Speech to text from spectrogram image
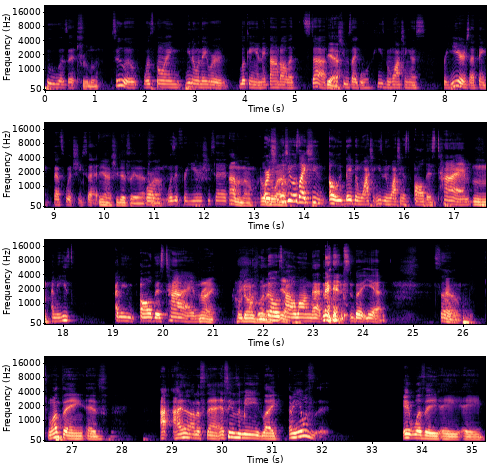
who was it? Sulu. Sulu was going. You know, when they were looking and they found all that stuff. Yeah. And she was like, "Well, he's been watching us for years." I think that's what she said. Yeah, she did say that. Or so was it for years? She said. I don't know. Or she, well, she was like, "She oh, they've been watching. He's been watching us all this time. Mhm. I mean, he's. I mean, all this time. Right. Who knows? Who that- knows yeah. how long that meant? But yeah. So Yeah. One thing is, I I don't understand. It seems to me like I mean it was, it was a a a,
